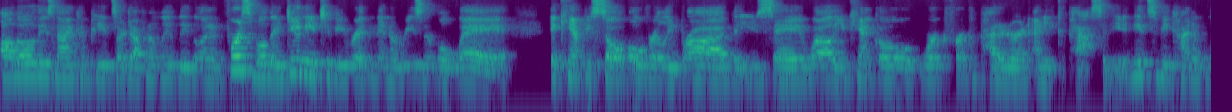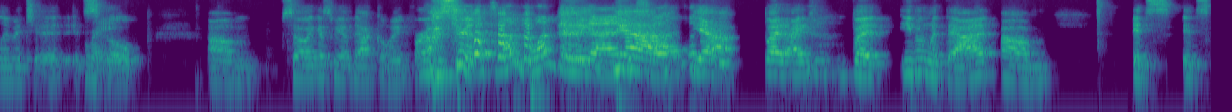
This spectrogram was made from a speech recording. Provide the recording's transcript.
although these non-competes are definitely legal and enforceable, they do need to be written in a reasonable way. It can't be so overly broad that you say, well, you can't go work for a competitor in any capacity. It needs to be kind of limited in Right. scope. Um, so I guess we have that going for That's us. true. That's one, one thing we got. yeah, yeah. But I, but even with that, um, it's it's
